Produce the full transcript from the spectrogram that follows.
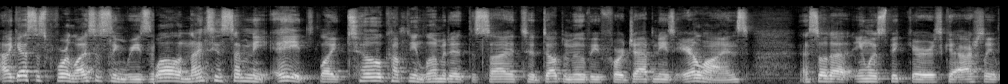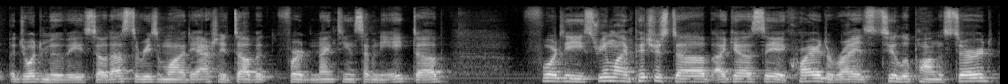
I guess it's for licensing reasons. Well, in 1978, like Toho Company Limited decided to dub the movie for Japanese airlines, and so that English speakers could actually enjoy the movie. So that's the reason why they actually dub it for 1978 dub. For the Streamline Pictures dub, I guess they acquired the rights to Lupin Third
